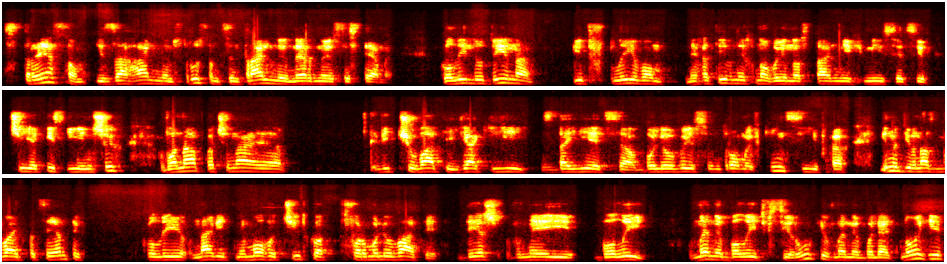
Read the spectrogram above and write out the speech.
стресом і загальним струсом центральної нервної системи. Коли людина під впливом негативних новин останніх місяців чи якісь інших, вона починає відчувати, як їй здається, больові синдроми в кінцівках. Іноді в нас бувають пацієнти, коли навіть не можуть чітко сформулювати, де ж в неї болить. В мене болить всі руки, в мене болять ноги,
